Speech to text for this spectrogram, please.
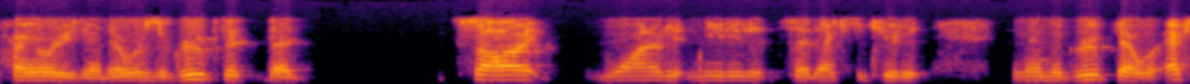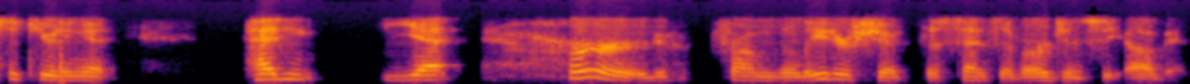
priorities there. There was a group that, that saw it, wanted it, needed it, said execute it. And then the group that were executing it hadn't yet heard from the leadership the sense of urgency of it.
